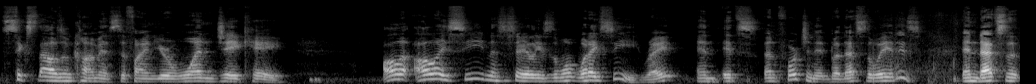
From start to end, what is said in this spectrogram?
six thousand comments to find your one JK. All all I see necessarily is the one what I see, right? And it's unfortunate, but that's the way it is. And that's the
